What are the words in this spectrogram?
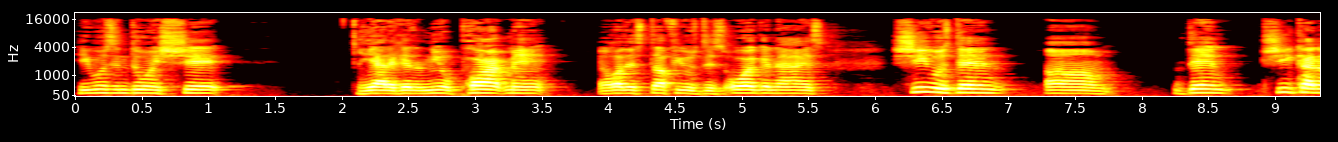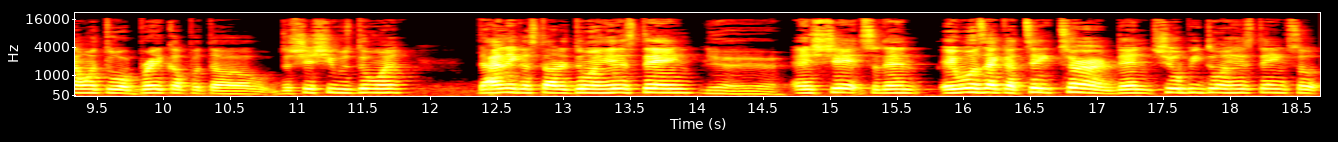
He wasn't doing shit. He had to get a new apartment and all this stuff. He was disorganized. She was then, um, then she kind of went through a breakup with the the shit she was doing. that nigga started doing his thing Yeah, yeah. and shit. So then it was like a take turn. Then she'll be doing his thing. So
